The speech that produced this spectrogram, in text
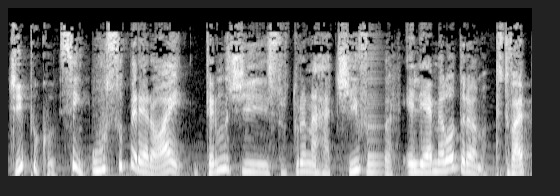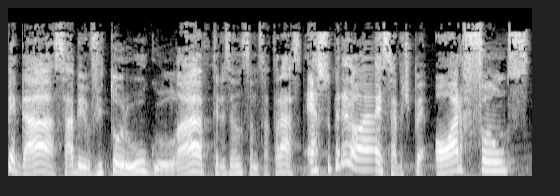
Típico? Sim, o super-herói, em termos de estrutura narrativa, ele é melodrama. Se tu vai pegar, sabe, o Vitor Hugo, lá 300 anos atrás, é super-herói, sabe? Tipo, é órfãos,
